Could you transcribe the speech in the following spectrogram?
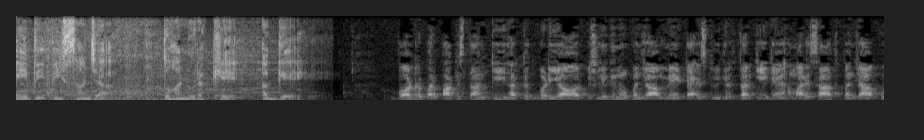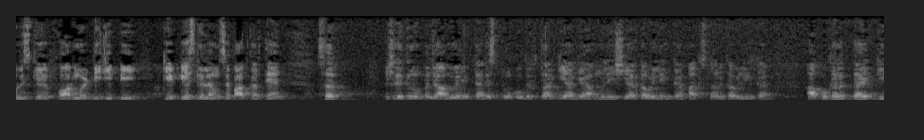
ਏਬੀਪੀ ਸਾਂਝਾ ਤੁਹਾਨੂੰ ਰੱਖੇ ਅੱਗੇ बॉर्डर पर पाकिस्तान की हरकत बढ़िया और पिछले दिनों पंजाब में टेररिस्ट भी गिरफ्तार किए गए हैं हमारे साथ पंजाब पुलिस के फॉर्मर डीजीपी केपीएस गिल हैं उनसे बात करते हैं सर पिछले दिनों पंजाब में टेररिस्टों को गिरफ्तार किया गया मलेशिया का भी लिंक है पाकिस्तान का भी लिंक है आपको क्या लगता है कि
